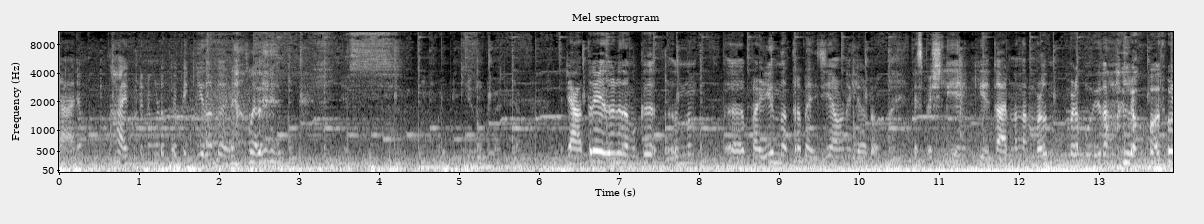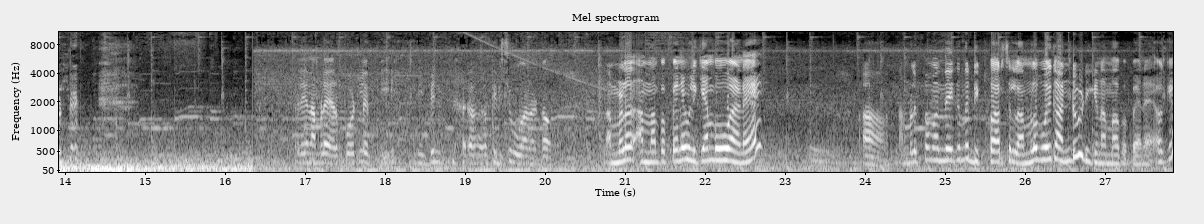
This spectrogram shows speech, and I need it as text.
ഞാനും ഹായ്ക്കുട്ടനും കൂടെ പോയി പിക്ക് ചെയ്തോണ്ട് വരാം. രാത്രി ആയതുകൊണ്ട് നമുക്ക് ഒന്നും പഴിയൊന്നും അത്ര പരിചയമാവണില്ല കേട്ടോ. എസ്പെഷ്യലി എനിക്ക് കാരണം നമ്മളും ഇവിടെ പുതിയതാണല്ലോ അതുകൊണ്ട്. അതെ നമ്മൾ എയർപോർട്ടിലെത്തി ബിബിൻ ആ, തിരിച്ചു പോവാണ് കേട്ടോ. നമ്മൾ അമ്മ വിളിക്കാൻ പോവുകയാണേ ആ നമ്മളിപ്പം വന്നേക്കുന്ന ഡിപ്പാർച്ചറിൽ നമ്മൾ പോയി കണ്ടുപിടിക്കണം അമ്മ പപ്പേനെ ഓക്കെ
